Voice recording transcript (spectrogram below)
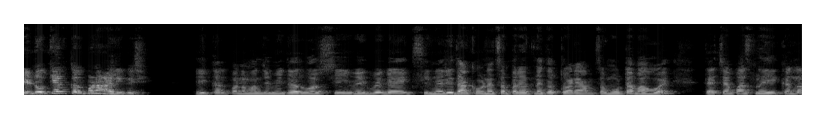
ही डोक्यात कल्पना आली कशी? ही कल्पना म्हणजे मी दरवर्षी वेगवेगळ्या एक सिनरी दाखवण्याचा प्रयत्न करतो आणि आमचा मोठा भाऊ आहे. त्याच्यापासून ही कला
